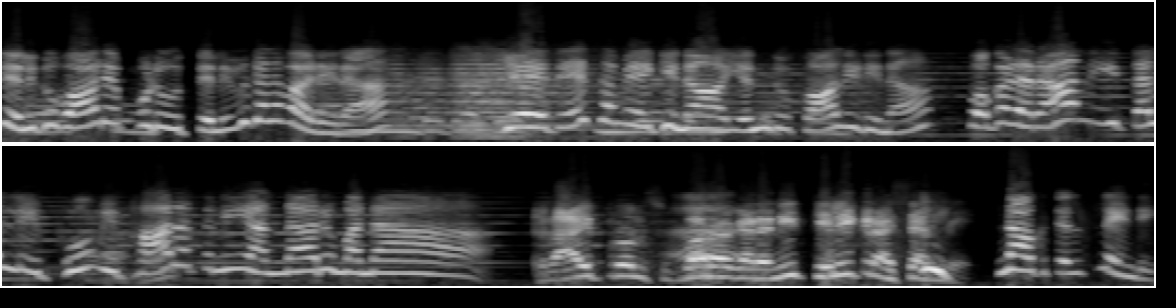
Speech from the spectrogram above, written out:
తెలుగు వాడెప్పుడు తెలివి గలవాడేరా? ఏ దేశమేగినా ఎందు కాలిడినా పొగడరా నీ తల్లి భూమి భారత్ని అన్నారు మన. రాయప్రోలు సుబ్బారావు గారని తెలియక రాశారులే. నాకు తెలుసులేండి.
